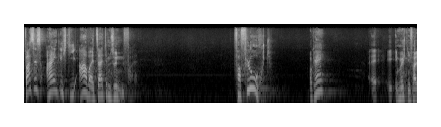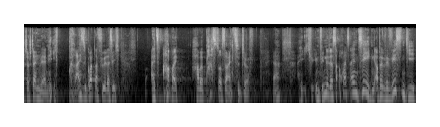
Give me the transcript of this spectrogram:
Was ist eigentlich die Arbeit seit dem Sündenfall? Verflucht. Okay? Äh, ich möchte nicht falsch verstanden werden. Ich preise Gott dafür, dass ich als Arbeit habe, Pastor sein zu dürfen. Ja? Ich empfinde das auch als einen Segen. Aber wir wissen, die,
